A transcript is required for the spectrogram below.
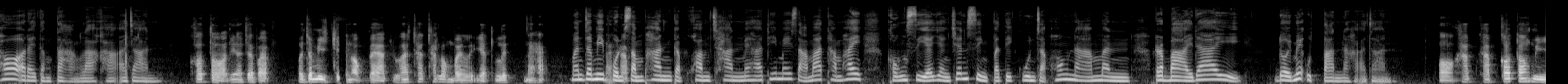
ท่ออะไรต่างๆล่ะคะอาจารย์ ข้อต่อเนี่ยอาจจะแบบมันจะมีเกณฑ์ออกแบบอยู่ฮะถ้าถ้าลงไปละเอียดลึกนะฮะมันจะมีผลนะครับสัมพันธ์กับความชันไหมคะที่ไม่สามารถทำให้ของเสียอย่างเช่น สิ่งปฏิกูลจากห้องน้ำมันระบายได้โดยไม่อุดตันนะคะอาจารย์อ๋อครับครับก็ต้องมี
